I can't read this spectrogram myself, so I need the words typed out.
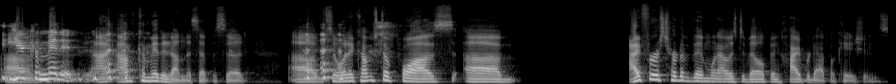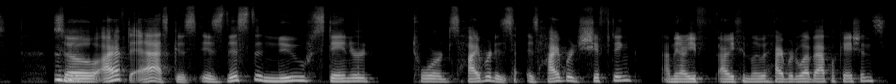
You're um, committed. I, am committed on this episode. Um, so when it comes to pause, um, I first heard of them when I was developing hybrid applications. So mm-hmm. I have to ask: is is this the new standard towards hybrid? Is is hybrid shifting? I mean, are you are you familiar with hybrid web applications?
